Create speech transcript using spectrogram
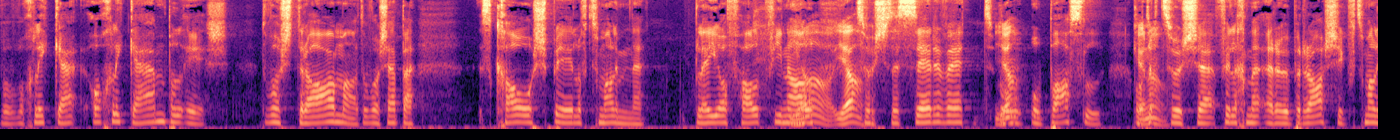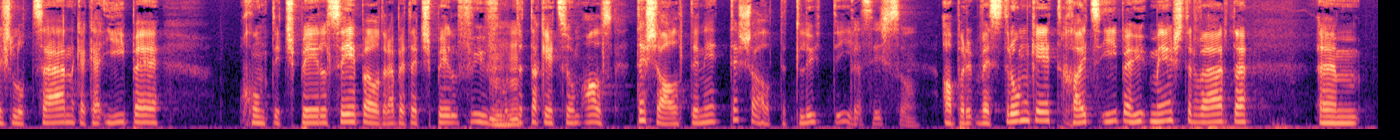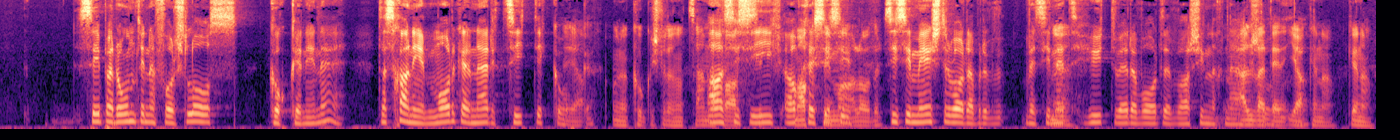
wo, wo ein bisschen, ga- auch ein bisschen Gamble ist. Du willst Drama, du willst eben ein Chaos-Spiel auf einmal in einem Playoff-Halbfinale Ja, ja. zwischen Servet Ja. und, und Basel. Genau. Oder zwischen vielleicht einer Überraschung. Auf einmal ist Luzern gegen IB kommt ins Spiel 7 oder eben das Spiel 5 Mhm. und da, geht es um alles. Das schalten nicht, das schalten die Leute ein. Das ist so. Aber wenn es darum geht, kann jetzt IBE heute Meister werden, ähm, sieben Runden vor Schluss, gucke ich nicht. Das kann ich morgen in der Zeitung gucken. Ja. Und dann guckst du vielleicht noch Ah, Zusammenfassung. sie sind, okay, sie Maximal, sind, oder? sie sind Meister geworden, aber wenn sie Ja. nicht heute wären worden, wahrscheinlich nicht. Elva, den- ja, genau, genau.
